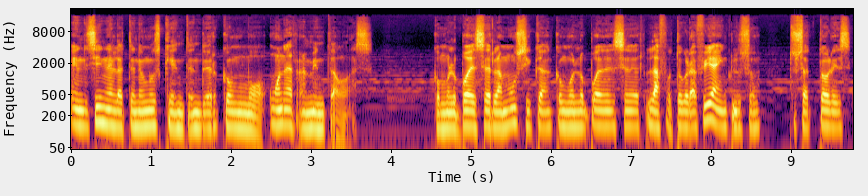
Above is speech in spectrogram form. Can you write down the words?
en el cine la tenemos que entender como una herramienta más. Como lo puede ser la música, como lo puede ser la fotografía, incluso tus actores.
